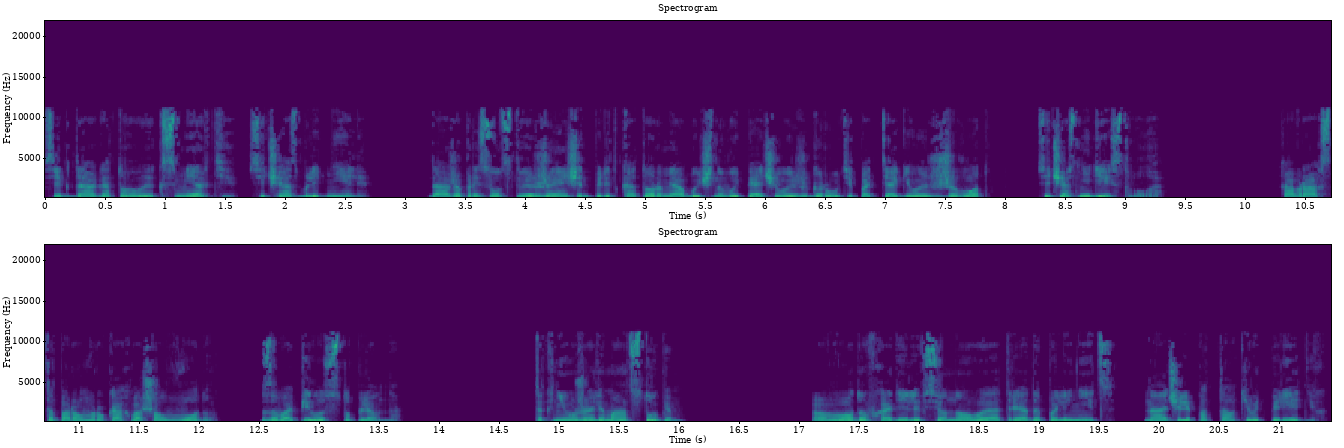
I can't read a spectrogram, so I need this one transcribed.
Всегда готовые к смерти, сейчас бледнели. Даже присутствие женщин, перед которыми обычно выпячиваешь грудь и подтягиваешь живот, сейчас не действовало. Хаврах с топором в руках вошел в воду, завопил исступленно. «Так неужели мы отступим?» В воду входили все новые отряды полениц, начали подталкивать передних.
